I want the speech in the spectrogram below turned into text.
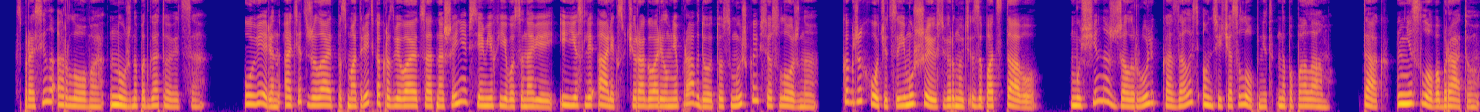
– спросила Орлова, нужно подготовиться. Уверен, отец желает посмотреть, как развиваются отношения в семьях его сыновей, и если Алекс вчера говорил мне правду, то с мышкой все сложно. Как же хочется ему шею свернуть за подставу. Мужчина сжал руль, казалось, он сейчас лопнет напополам. Так, ни слова брату,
